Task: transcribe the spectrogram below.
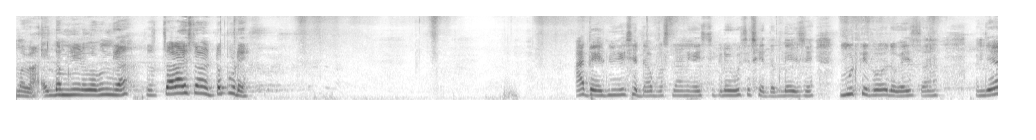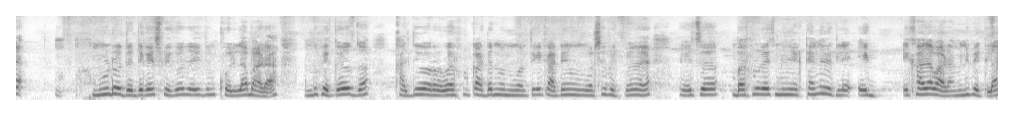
बघा एकदम नीट बघून घ्या. चला गाईस तुम्हाला वाटतं पुढे. आता गाईस मी काही शेतात बसला आणि गाईस तिकडे गोष्ट शेतात गायचे मूठ फेकवत होतो गाईस म्हणजे मूठ होतं ते काहीच फेकत होतं इथून खोलला भाडा आणि तो फेकत होता खालती वर भरपूर काटन म्हणून वरती काही काटे वर्ष फेकत आहे हेच भरपूर काहीच मी एकट्याने फेकले एक एखादा भाडा मी फेकला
